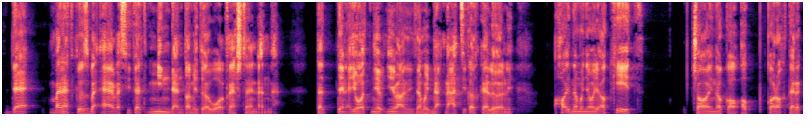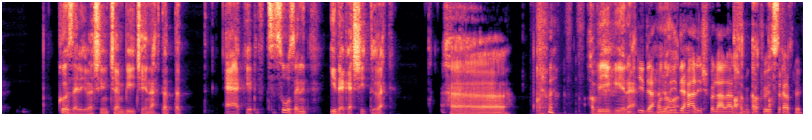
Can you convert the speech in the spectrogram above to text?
de menet közben elveszített mindent, amitől Wolfenstein lenne. Tehát tényleg, jó, nyilván nem, hogy nácikat kell ölni. Hagyd nem mondjam, hogy a két csajnak a, a karakterek közelébe sincsen BJ-nek, tehát, tehát elképesztő, szó szerint idegesítőek. A végére. Ide, mondom, ez ideális felállás, a- amikor a a- főszereplő.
